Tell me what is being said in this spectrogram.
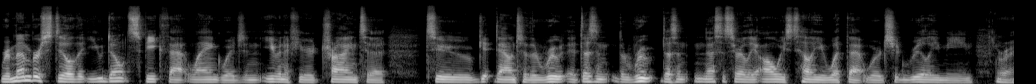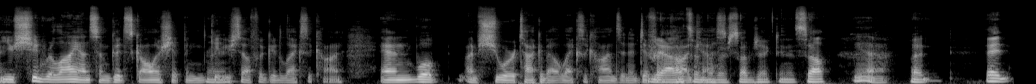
Remember still that you don't speak that language. And even if you're trying to, to get down to the root. It doesn't, the root doesn't necessarily always tell you what that word should really mean. Right. You should rely on some good scholarship and right. get yourself a good lexicon. And we'll, I'm sure, talk about lexicons in a different yeah, podcast. that's another subject in itself. Yeah. But and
